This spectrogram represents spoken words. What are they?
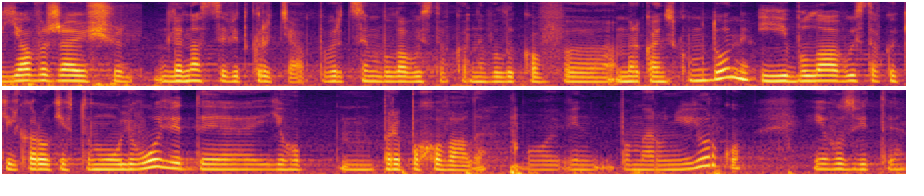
Я вважаю, що для нас це відкриття. Перед цим була виставка невелика в е, американському домі, і була виставка кілька років тому у Львові, де його перепоховали, бо він помер у Нью-Йорку. Його звідти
